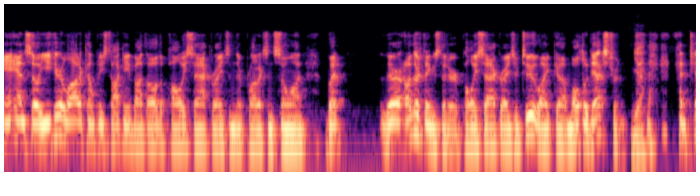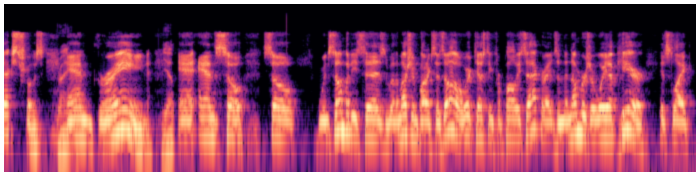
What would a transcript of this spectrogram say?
And, and, so you hear a lot of companies talking about, oh, the polysaccharides in their products and so on. But there are other things that are polysaccharides or too, like uh, maltodextrin yeah. and dextrose right. and grain. Yep. And, and so, so when somebody says, well, the mushroom product says, oh, we're testing for polysaccharides and the numbers are way up here, it's like,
